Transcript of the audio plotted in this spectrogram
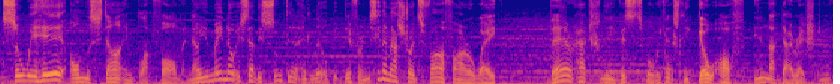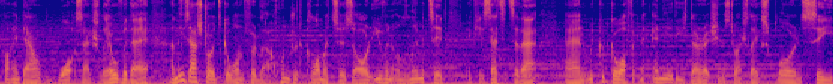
So we're here on the starting platform, and now you may notice that there's something a little bit different. You see them asteroids far, far away, they're actually visitable. We can actually go off in that direction and find out what's actually over there. And these asteroids go on for that 100 kilometers or even unlimited if you set it to that. And we could go off in any of these directions to actually explore and see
